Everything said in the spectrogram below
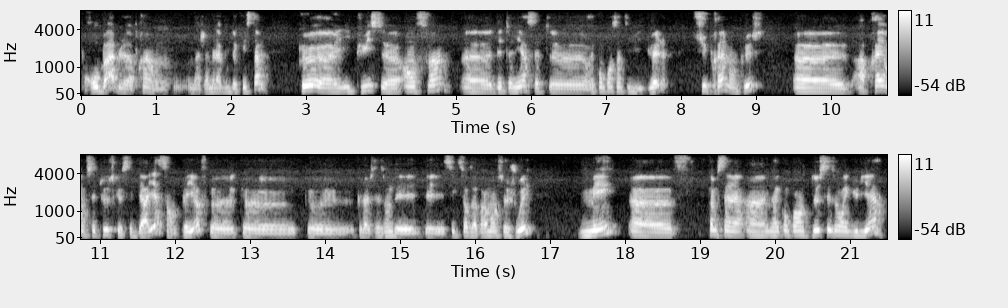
probable, après on n'a jamais la boule de cristal, qu'il euh, puisse euh, enfin euh, détenir cette euh, récompense individuelle suprême en plus. Euh, après, on sait tous que c'est derrière, c'est en playoff que, que, la saison des, Sixers va vraiment se jouer. Mais euh, comme c'est un, une récompense de saison régulière,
